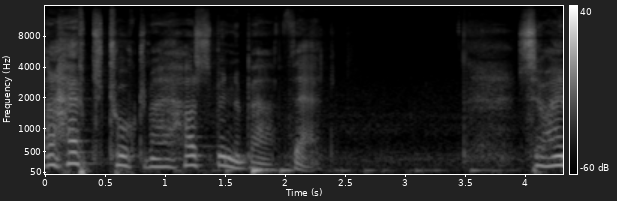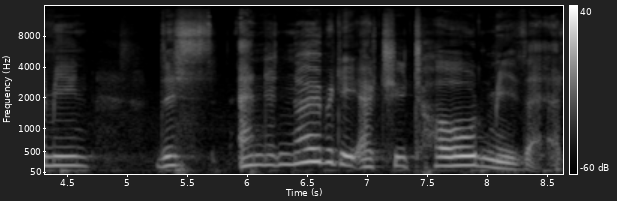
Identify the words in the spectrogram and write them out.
I'll have to talk to my husband about that. So, I mean, this, and nobody actually told me that.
